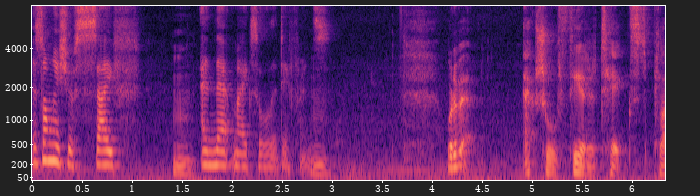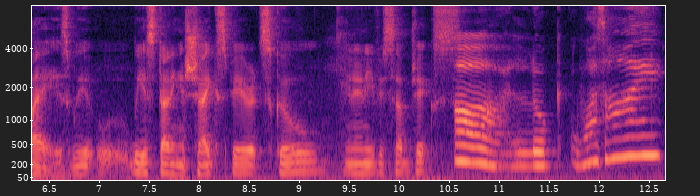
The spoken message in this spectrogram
as long as you're safe hmm. and that makes all the difference hmm. What about actual theatre text plays? Were you, were you studying a Shakespeare at school in any of your subjects? Oh, look, was I?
